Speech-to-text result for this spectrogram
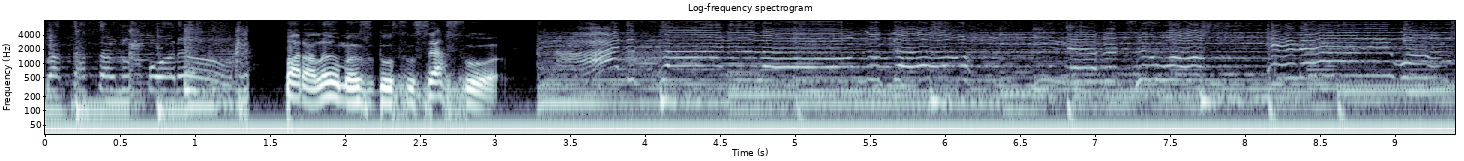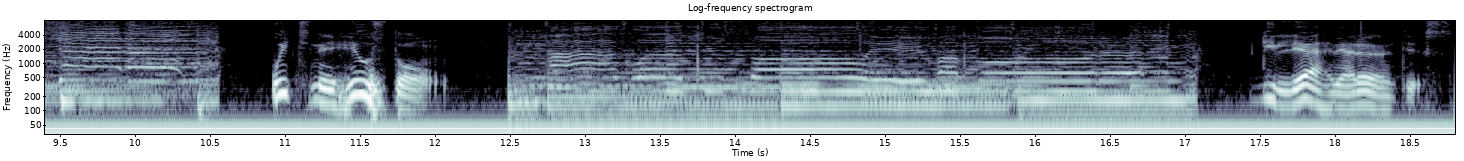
batata no porão Paralamas do Sucesso. Whitney Houston. Água que o sol evapora Guilherme Arantes.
